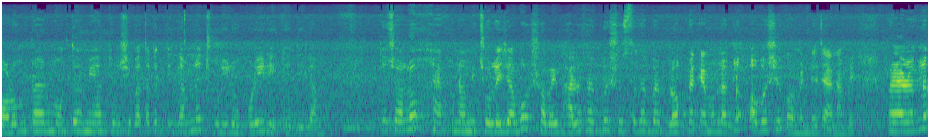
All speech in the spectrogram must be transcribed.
গরমটার মধ্যে আমি আর তুলসী পাতাটা দিলাম না, ঝুড়ির ওপরেই রেখে দিলাম। তো চলো, এখন আমি চলে যাব। সবাই ভালো থাকবে, সুস্থ থাকবে। ব্লগটা কেমন লাগল অবশ্যই কমেন্টে জানাবে। ভালো লাগলে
